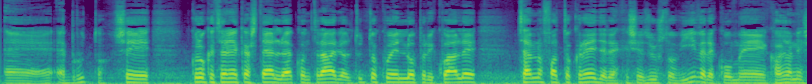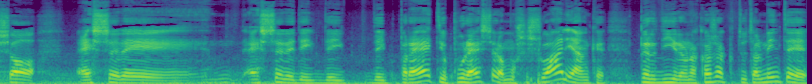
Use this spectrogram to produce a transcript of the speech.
è, è brutto. Se quello che c'è nel castello è contrario a tutto quello per il quale ci hanno fatto credere che sia giusto vivere, come cosa ne so, essere, essere dei, dei, dei preti oppure essere omosessuali anche per dire una cosa totalmente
